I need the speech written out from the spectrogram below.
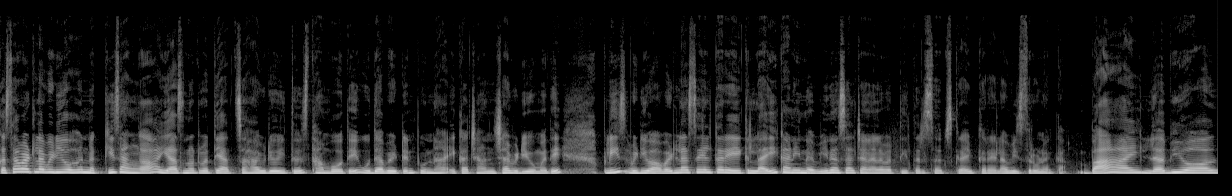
कसा वाटला व्हिडिओ हा नक्की सांगा. याच नोटवरती आजचा हा व्हिडिओ इथंच थांबवते. उद्या भेटेन पुन्हा एका छानशा व्हिडिओमध्ये. प्लीज व्हिडिओ आवडला असेल तर एक लाईक आणि नवीन असाल चॅनलवरती तर सबस्क्राईब करायला विसरू नका. बाय लव यू ऑल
